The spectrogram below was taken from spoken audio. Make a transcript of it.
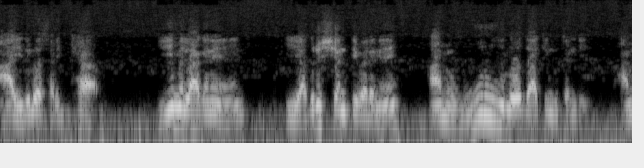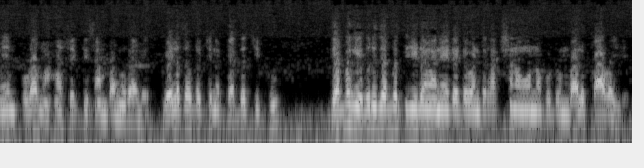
ఆ ఇదిలో సరిగ్గా ఈమెలాగనే ఈ అదృశ్యంతి వలనే ఆమె ఊరులో దాచింగుతుంది ఆమె కూడా మహాశక్తి సంపన్నురాలే. వీళ్ళతో వచ్చిన పెద్ద చిక్కు దెబ్బకి ఎదురు దెబ్బ తీయడం అనేటటువంటి లక్షణం ఉన్న కుటుంబాలు కావయ్యాయి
